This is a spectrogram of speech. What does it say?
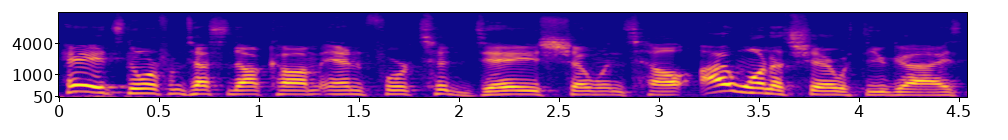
Hey, it's Norm from Tested.com, and for today's show and tell, I want to share with you guys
